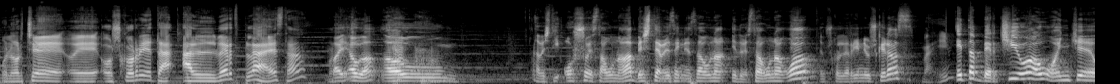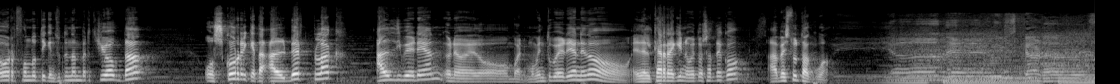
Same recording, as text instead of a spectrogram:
Bueno, hortxe, eh, Oskorri eta Albert Pla, ez da? Bai, hau da, hau abesti oso ezaguna da, beste abezain ezaguna edo ezagunagoa, Euskal Herrien euskeraz. Bai. Eta bertsio hau, oaintxe hor fondotik entzuten den bertsio hau da, Oskorrik eta Albert Plak aldi berean, bueno, edo, bueno, momentu berean edo, edelkarrekin hobeto esateko, abestutakoa. euskaraz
